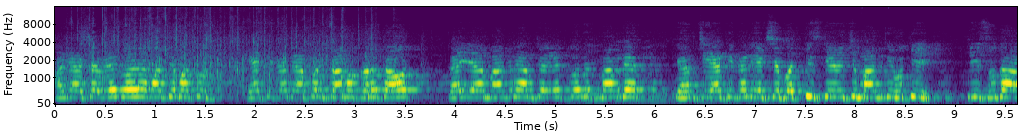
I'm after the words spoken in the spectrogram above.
आणि अशा वेगवेगळ्या माध्यमातून या ठिकाणी आपण कामं करत आहोत. काही या मागण्या आमच्या एक दोनच मागण्या आहेत. की आमची या ठिकाणी एकशे बत्तीस केळीची मागणी होती. ती सुद्धा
